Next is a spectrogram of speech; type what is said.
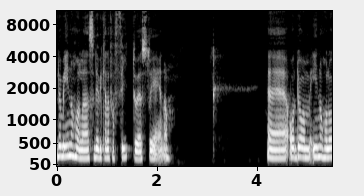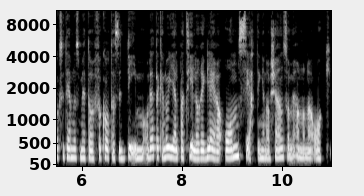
de innehåller alltså det vi kallar för fytoöstrogener. Eh, och de innehåller också ett ämne som heter förkortas DIM och detta kan då hjälpa till att reglera omsättningen av könshormonerna och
